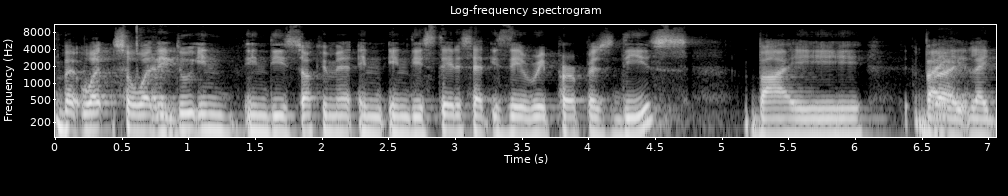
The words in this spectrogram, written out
But what? So what they do in in these document in in this data set is they repurpose these by by Right. like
